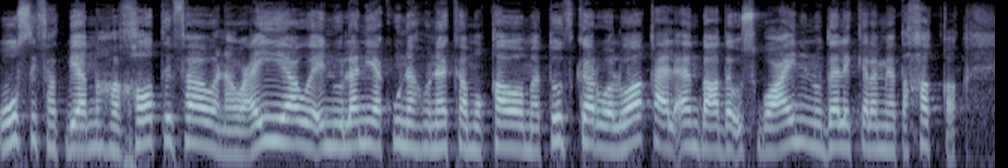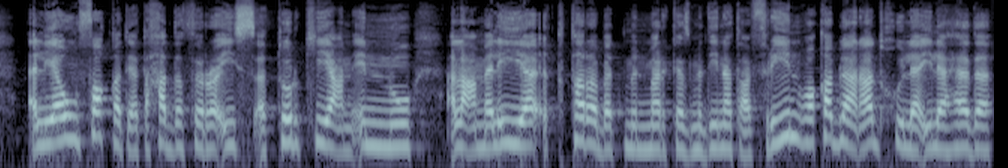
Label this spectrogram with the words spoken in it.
وصفت بأنها خاطفة ونوعية وأنه لن يكون هناك مقاومة تذكر والواقع الآن بعد أسبوعين أنه ذلك لم يتحقق. اليوم فقط يتحدث الرئيس التركي عن أنه العملية اقتربت من مركز مدينة عفرين. وقبل أن أدخل إلى هذا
